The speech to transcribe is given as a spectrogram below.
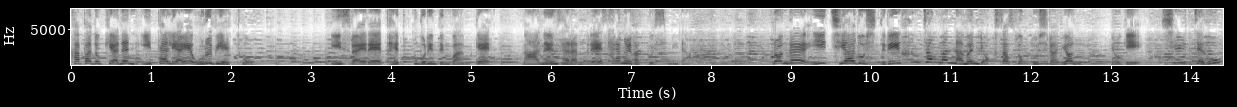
카파도키아는 이탈리아의 오르비에토, 이스라엘의 벳구브린 등과 함께 많은 사람들의 사랑을 받고 있습니다. 그런데 이 지하 도시들이 흔적만 남은 역사 속 도시라면 여기 실제로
